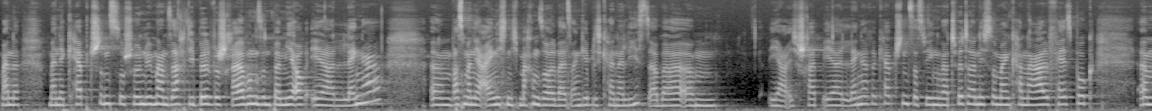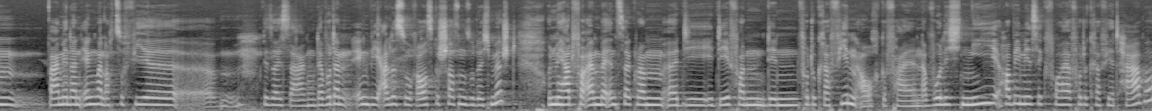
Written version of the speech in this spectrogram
meine, meine Captions, so schön wie man sagt, die Bildbeschreibungen sind bei mir auch eher länger, ähm, was man ja eigentlich nicht machen soll, weil es angeblich keiner liest. Aber ähm, ja, ich schreibe eher längere Captions, deswegen war Twitter nicht so mein Kanal. Facebook. Ähm, war mir dann irgendwann auch zu viel, ähm, wie soll ich sagen, da wurde dann irgendwie alles so rausgeschossen, so durchmischt. Und mir hat vor allem bei Instagram äh, die Idee von den Fotografien auch gefallen, obwohl ich nie hobbymäßig vorher fotografiert habe,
